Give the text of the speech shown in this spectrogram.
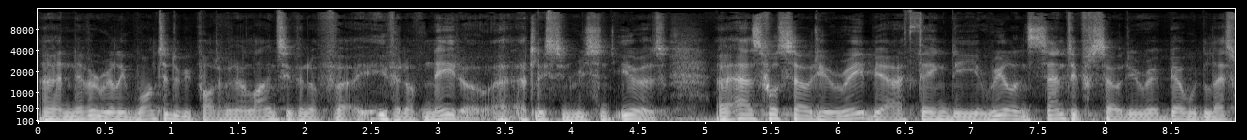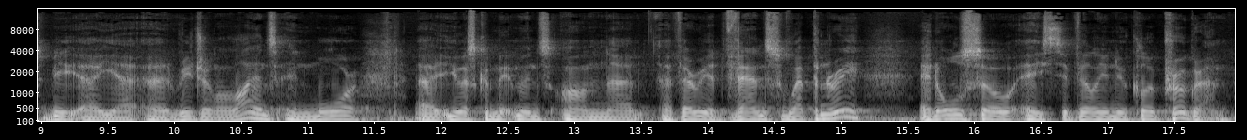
never really wanted to be part of an alliance, even of uh, even of NATO, uh, at least in recent years. Uh, as for Saudi Arabia, I think the real incentive for Saudi Arabia would less be a, uh, a regional alliance and more U.S. commitments on very advanced weaponry and also a civilian nuclear program.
